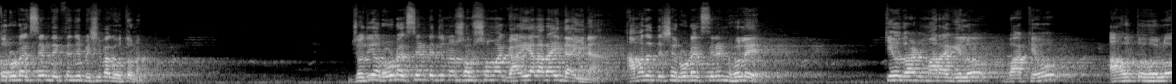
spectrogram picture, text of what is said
তো রোড অ্যাক্সিডেন্ট দেখতেন যে বেশিরভাগ হতো না। যদিও রোড অ্যাক্সিডেন্টের জন্য সবসময় গাড়িওয়ালারাই দায়ী না, আমাদের দেশে রোড অ্যাক্সিডেন্ট হলে কেউ ধরেন মারা গেল বা কেউ আহত হলো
